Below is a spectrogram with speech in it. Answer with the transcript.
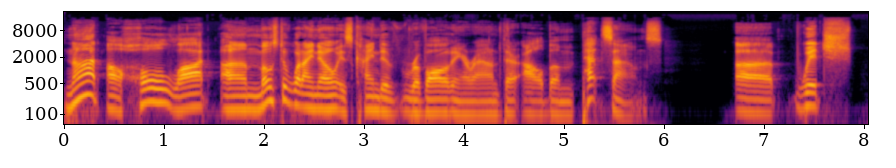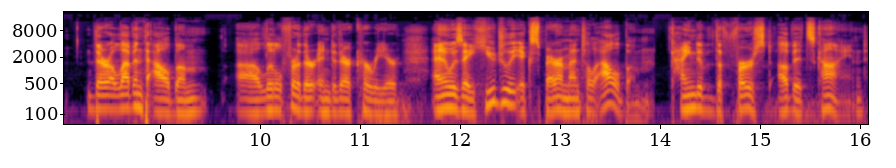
Not a whole lot. Um, most of what I know is kind of revolving around their album Pet Sounds, uh, which their 11th album, a little further into their career, and it was a hugely experimental album, kind of the first of its kind.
